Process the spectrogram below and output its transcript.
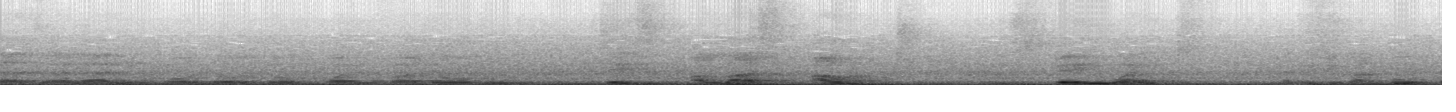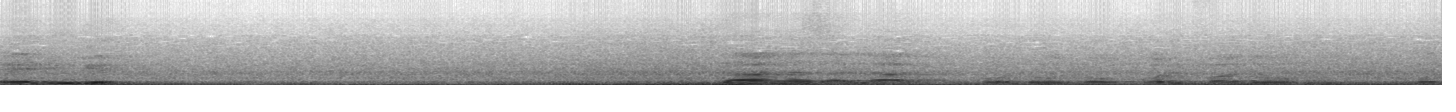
نزل القدر قلب says Allah's out is very wide that is you can go anywhere إذا نزل القدر قلب but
